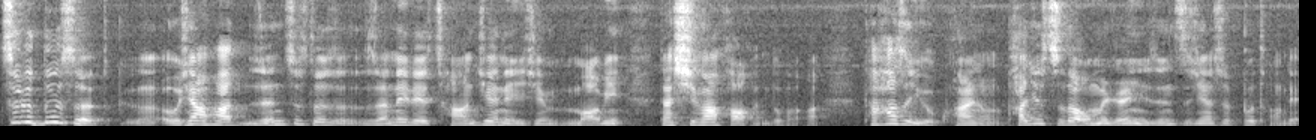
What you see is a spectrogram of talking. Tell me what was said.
这个都是偶像化，人这都是人类的常见的一些毛病。但西方好很多啊，他还是有宽容，他就知道我们人与人之间是不同的，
